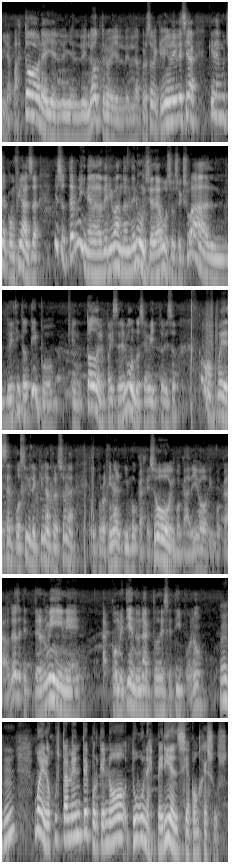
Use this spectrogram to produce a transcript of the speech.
y la pastora y el, el- otro y el- la persona que viene a la iglesia que de mucha confianza. Eso termina derivando en denuncias de abuso sexual de distinto tipo. En todos los países del mundo se ha visto eso. ¿Cómo puede ser posible que una persona que por lo general invoca a Jesús, invoca a Dios, invoca a termine cometiendo un acto de ese tipo, ¿no? Bueno, justamente porque no tuvo una experiencia con Jesús.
